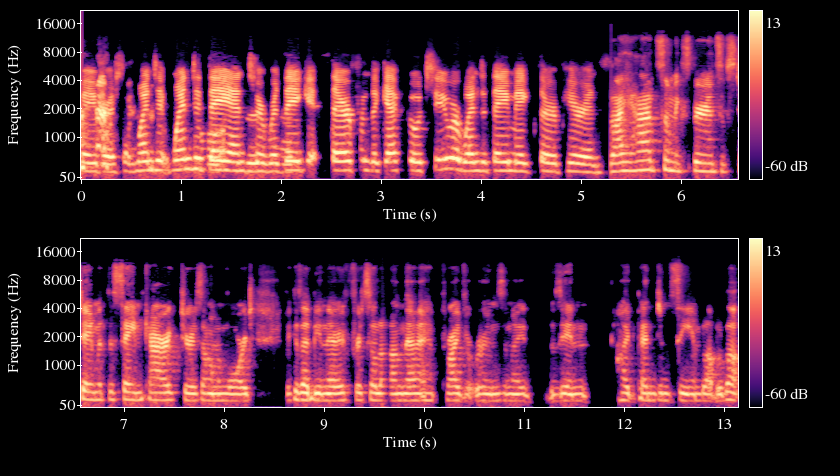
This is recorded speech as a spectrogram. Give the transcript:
favorite. and when did when did they oh, enter? Were they get there from the get go too, or when did they make their appearance? I had some experience of staying with the same characters on a ward because I'd been there for so long. Then I had private rooms and I was in high dependency and blah blah blah.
